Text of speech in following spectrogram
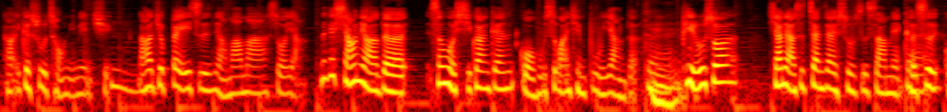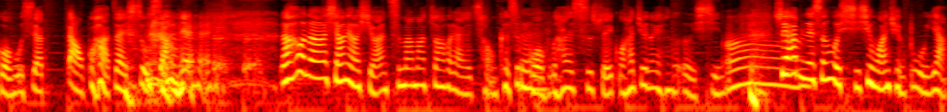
啊一个树丛里面去，嗯、然后就被一只鸟妈妈收养。那个小鸟的生活习惯跟果蝠是完全不一样的。对，譬如说。小鸟是站在树枝上面，可是果蝠是要倒挂在树上面。然后呢，小鸟喜欢吃妈妈抓回来的虫，可是果蝠它是吃水果，它觉得那个很恶心。哦，所以他们的生活习性完全不一样。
